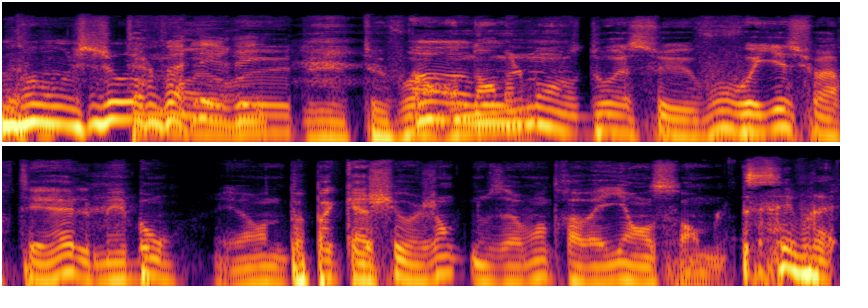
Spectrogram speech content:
Bonjour Tellement Valérie. heureux de te voir. Oh, Normalement, on doit se vous voyez sur RTL, mais bon, et on ne peut pas cacher aux gens que nous avons travaillé ensemble. C'est vrai.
